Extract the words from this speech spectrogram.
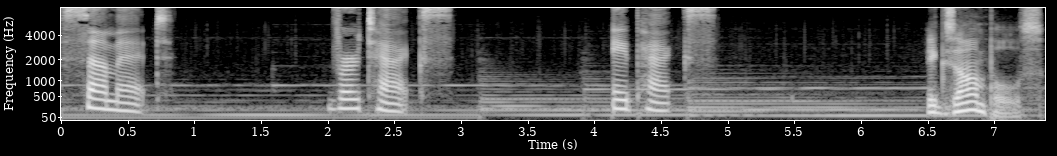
Summit, Vertex, Apex. Examples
